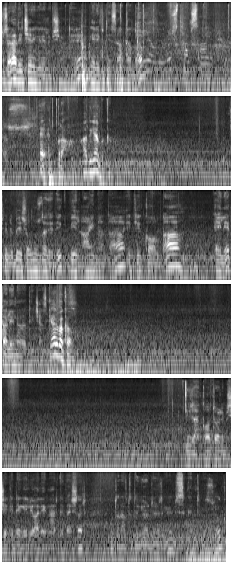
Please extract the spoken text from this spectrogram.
Güzel hadi içeri girelim şimdi. Geri vitesi atalım. Geri alıyoruz. Tam sağ yapıyoruz. Evet bravo. Hadi gel bakalım. Şimdi 5 omuzda dedik. Bir aynada, iki kolda. Ehliyet Aleyna'da diyeceğiz. Gel bakalım. Güzel kontrollü bir şekilde geliyor Aleyna arkadaşlar. Bu tarafta da gördüğünüz gibi bir sıkıntımız yok.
